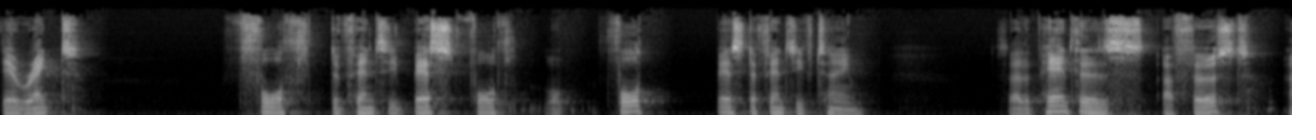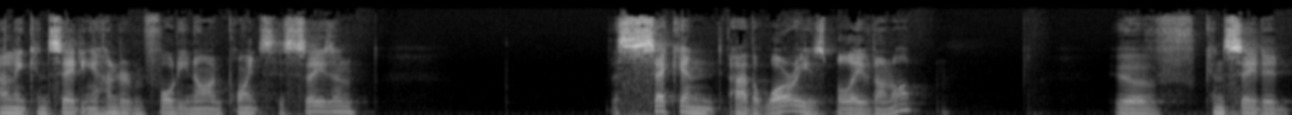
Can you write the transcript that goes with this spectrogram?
they're ranked fourth defensive best fourth fourth best defensive team. So the Panthers are first, only conceding 149 points this season. The second are the Warriors, believe it or not, who have conceded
